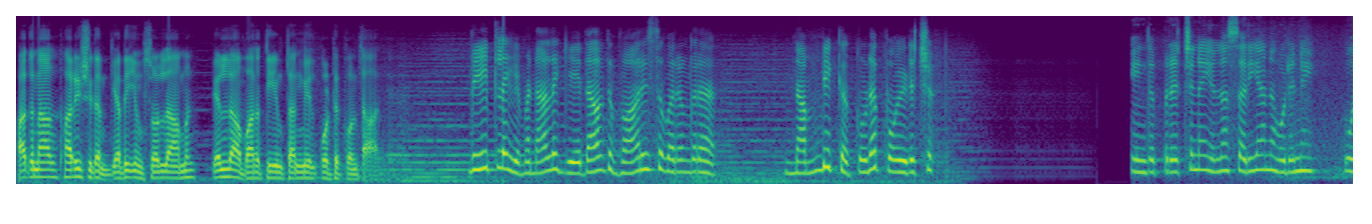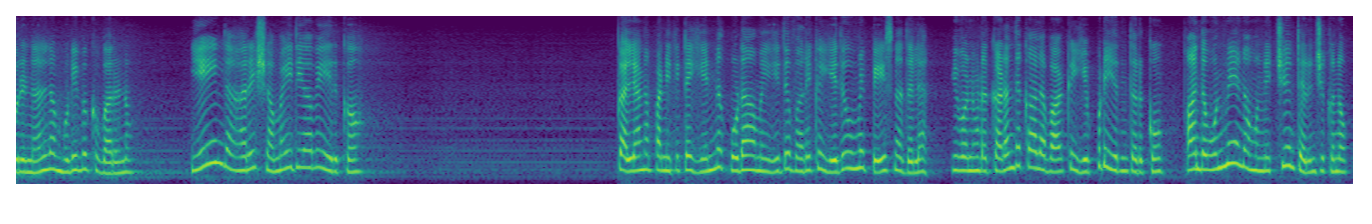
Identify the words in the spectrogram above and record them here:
அதனால் ஹரிஷிடம் எதையும் சொல்லாமல் எல்லா வாரத்தையும் தன்மேல் போட்டுக் வீட்டில் இவனால் இவனால ஏதாவது வாரிசு வருங்கிற நம்பிக்கை கூட போயிடுச்சு. இந்த பிரச்சனை எல்லாம் சரியான உடனே ஒரு நல்ல முடிவுக்கு வரணும். ஏன் இந்த ஹரிஷ் அமைதியாவே இருக்கான் கல்யாணம் பண்ணிக்கிட்ட என்ன கூட அவன் இது வரைக்கும் எதுவுமே பேசினதில்ல. இவனோட கடந்த கால வாழ்க்கை எப்படி இருந்திருக்கும்? அந்த உண்மையை நம்ம நிச்சயம் தெரிஞ்சுக்கணும்.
